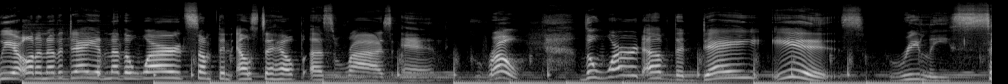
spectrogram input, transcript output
We are on another day, another word, something else to help us rise and grow. The word of the day is release.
